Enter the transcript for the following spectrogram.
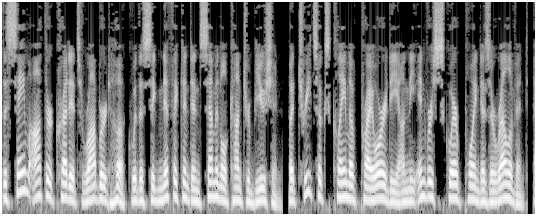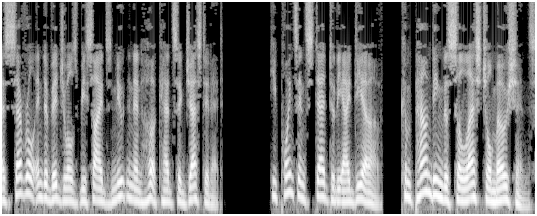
The same author credits Robert Hooke with a significant and seminal contribution, but treats Hooke's claim of priority on the inverse square point as irrelevant, as several individuals besides Newton and Hooke had suggested it. He points instead to the idea of compounding the celestial motions,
